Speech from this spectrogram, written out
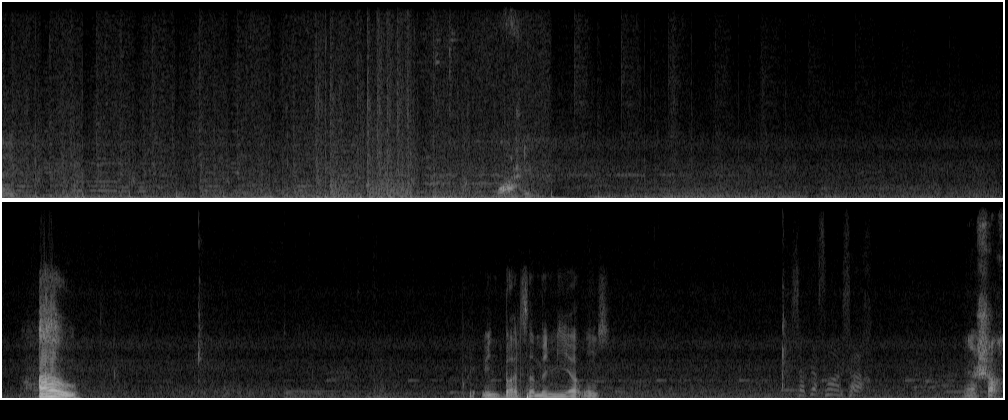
Arrive. Oh, je l'ai vu. Aouh Après Une balle, ça m'a mis à 11. Il y a un char.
